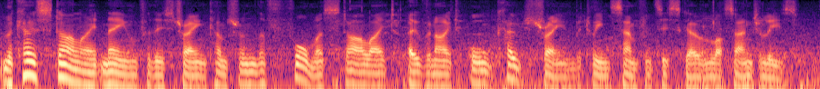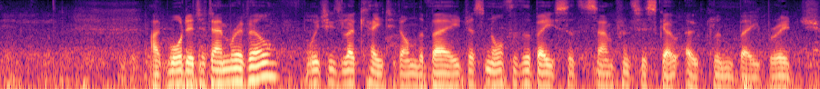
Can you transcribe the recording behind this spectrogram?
The Coast Starlight name for this train comes from the former Starlight overnight all-coach train between San Francisco and Los Angeles. I've it at Emeryville, which is located on the bay just north of the base of the San Francisco Oakland Bay Bridge.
